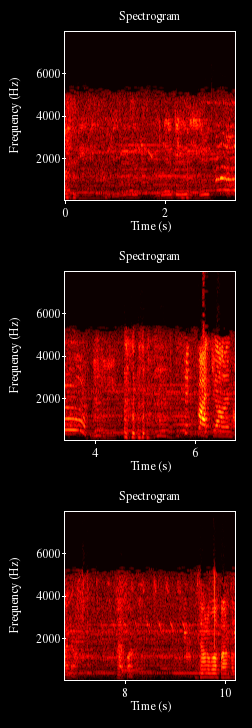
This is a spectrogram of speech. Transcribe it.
Ain't your vision right there. Just pick a spot, John. I know. Have fun. It's having a lot of fun, but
